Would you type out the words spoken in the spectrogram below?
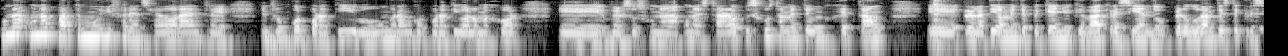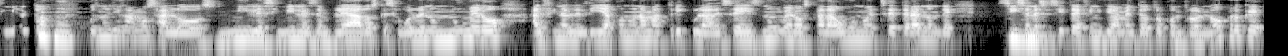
Una, una parte muy diferenciadora entre, entre un corporativo, un gran corporativo a lo mejor, eh, versus una, una startup es justamente un headcount eh, relativamente pequeño y que va creciendo. Pero durante este crecimiento, pues no llegamos a los miles y miles de empleados que se vuelven un número al final del día con una matrícula de seis números cada uno, etcétera, en donde sí se necesita definitivamente otro control, ¿no? Creo que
